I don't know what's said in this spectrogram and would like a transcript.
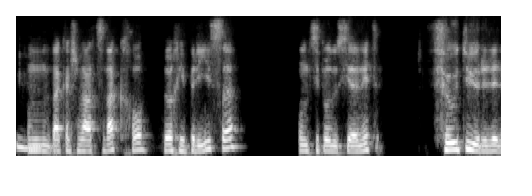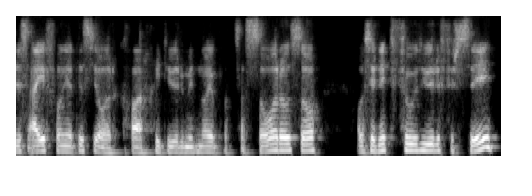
Mhm. Und wegen schwer wegzukommen, hohe Preise. Und sie produzieren nicht viel teurer das iPhone jedes Jahr. Klar, ein bisschen teurer mit neuen Prozessoren und so, aber sie sind nicht viel teurer für sie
